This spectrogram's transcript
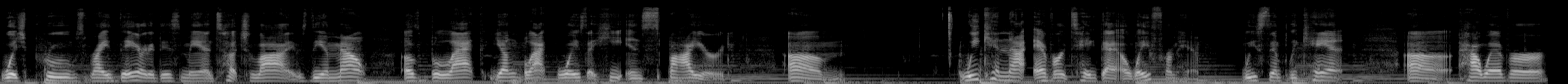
which proves right there that this man touched lives, the amount of black, young black boys that he inspired. Um, we cannot ever take that away from him. We simply can't. Uh, however,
